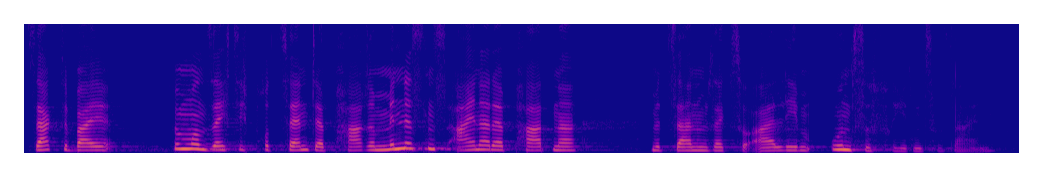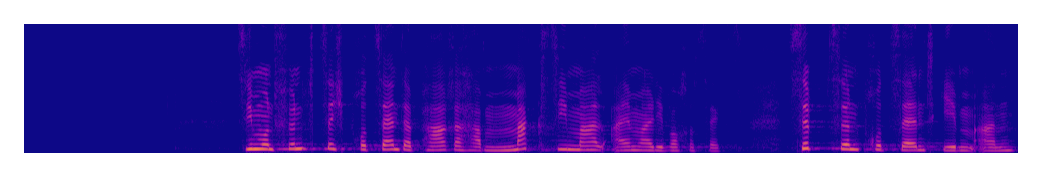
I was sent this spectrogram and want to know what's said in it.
sagte bei 65 Prozent der Paare mindestens einer der Partner mit seinem Sexualleben unzufrieden zu sein. 57 Prozent der Paare haben maximal einmal die Woche Sex. 17 Prozent geben an,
